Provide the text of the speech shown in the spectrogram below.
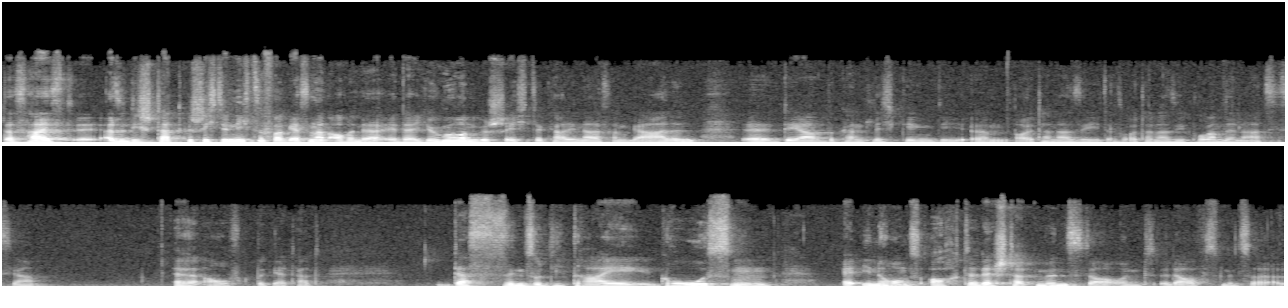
Das heißt, äh, also die Stadtgeschichte nicht zu vergessen, dann auch in der, in der jüngeren Geschichte, Kardinal von Galen, äh, der bekanntlich gegen die ähm, Euthanasie, das Euthanasieprogramm der Nazis ja äh, aufbegehrt hat. Das sind so die drei großen mhm. Erinnerungsorte der Stadt Münster und darauf ist Münster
